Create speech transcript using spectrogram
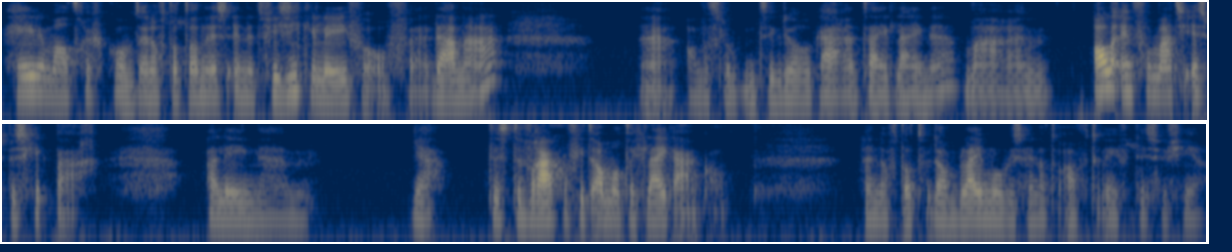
helemaal terugkomt. En of dat dan is in het fysieke leven of daarna. Nou, alles loopt natuurlijk door elkaar aan tijdlijnen. Maar um, alle informatie is beschikbaar. Alleen, um, ja, het is de vraag of je het allemaal tegelijk aan kan. En of dat we dan blij mogen zijn dat we af en toe even dissociëren.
